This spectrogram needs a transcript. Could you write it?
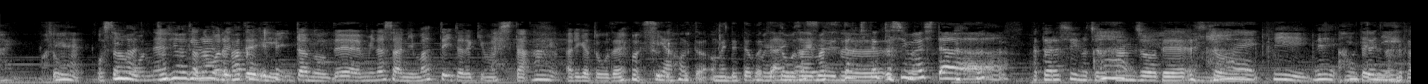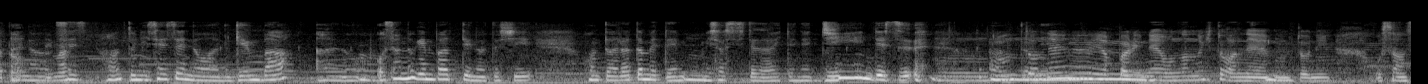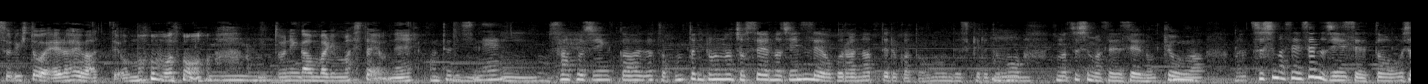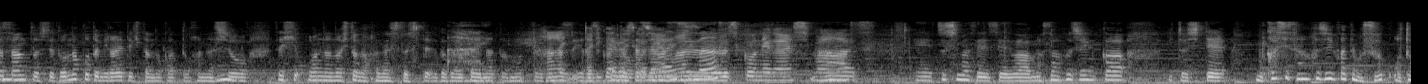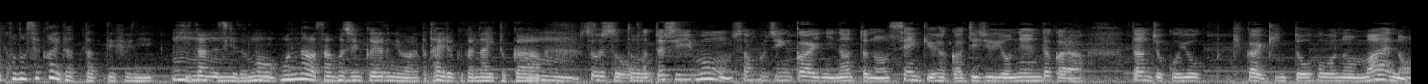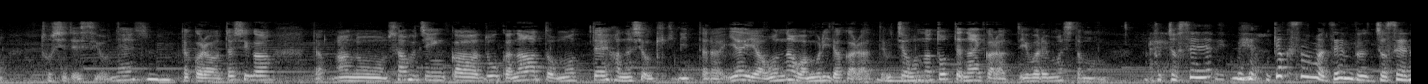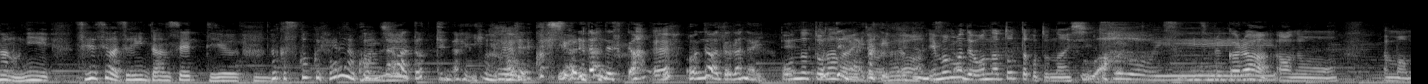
い、そう、ね、お産をね頼まれていたので皆さんに待っていただきました、はい、ありがとうございます。いや本当おめでとうございます。ドキドキしました。新しい命の誕生で、はい、今日い。いねインタビューになるかと思います。本当に先生のあの現場あの、うん、お産の現場っていうのは私本当改めて見させていただいてね、うん、ジーンです。本当ね、やっぱりね、女の人はね、本当にお産する人は偉いわって思うものを本当に頑張りましたよね。本当ですね、うん、産婦人科だと本当にいろんな女性の人生をご覧になってるかと思うんですけれども、うん、対馬先生の今日は、うん、対馬先生の人生とお医者さんとしてどんなことを見られてきたのかってお話を、うん、ぜひ女の人の話として伺いたいなと思っております。はい、よろしくお願いします。よろしくお願いします。はいえー、対馬先生は、まあ、産婦人科医として昔産婦人科ってもすごく男の世界だったっていうふうに聞いたんですけども、うんうんうん、女は産婦人科やるにはやっぱ体力がないとか、うん、そうそう私も産婦人科医になったのは1984年だから男女雇用機会均等法の前の年ですよね、うん、だから私があの産婦人科どうかなと思って話を聞きに行ったらいやいや女は無理だからってうちは女取ってないからって言われましたもん。女性、ね、お客さんは全部女性なのに先生は全員男性っていう、うん、なんかすごく変な感じ。女は取ってない。って言われたんですか？女は取らない女取らないって言われた。今まで女取ったことないし。それからあの、まあ、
